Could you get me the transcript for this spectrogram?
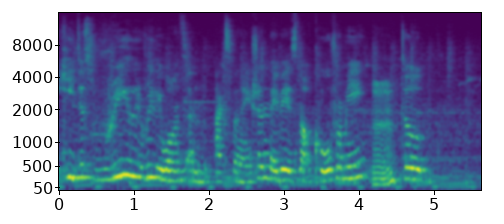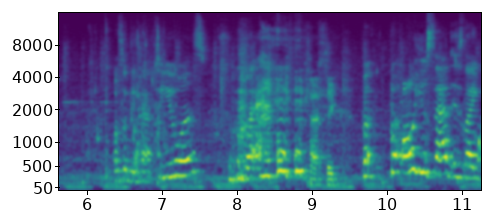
he just really, really wants an explanation. Maybe it's not cool for me Mhm. to also did that to you once. But, Classic. but but all you said is like,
